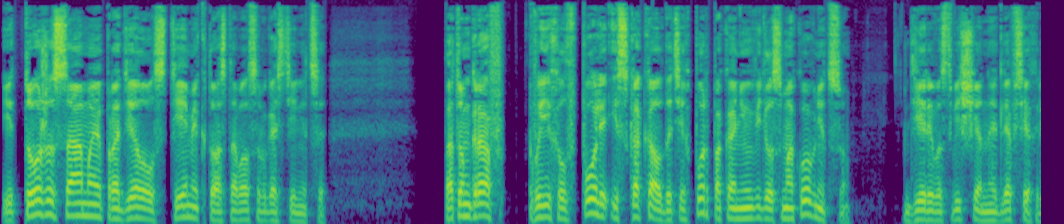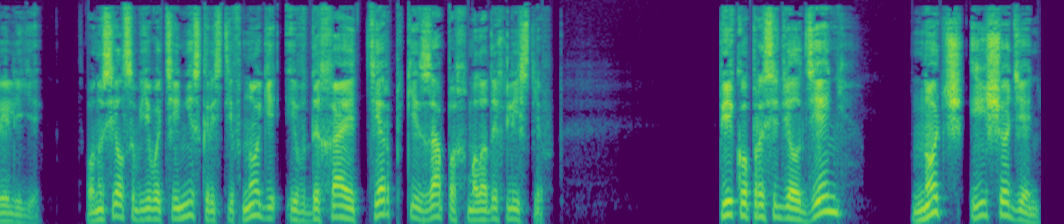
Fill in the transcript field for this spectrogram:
и то же самое проделал с теми, кто оставался в гостинице. Потом граф выехал в поле и скакал до тех пор, пока не увидел смоковницу, дерево священное для всех религий. Он уселся в его тени, скрестив ноги и вдыхая терпкий запах молодых листьев. Пико просидел день, ночь и еще день,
